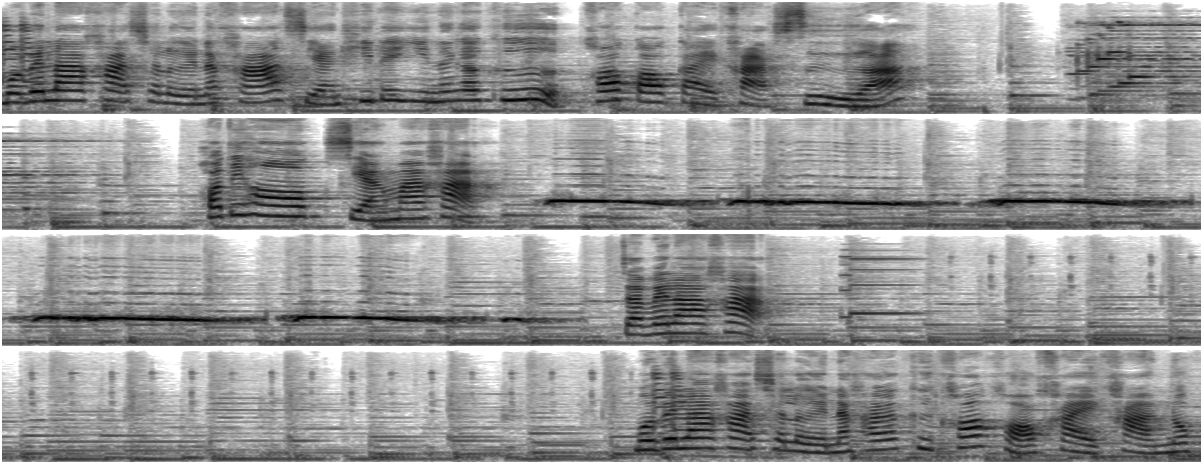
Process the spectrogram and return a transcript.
หมดเวลาค่ะเฉลยนะคะ เสียงที่ได้ยินนั่นก็คือ ข้อกอไก่ค่ะ เสือ ข้อที่ 6 เสียงมาค่ะ จับเวลาค่ะ หมดเวลาค่ะเฉลยนะคะก็คือข้อขอไข่ค่ะนก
